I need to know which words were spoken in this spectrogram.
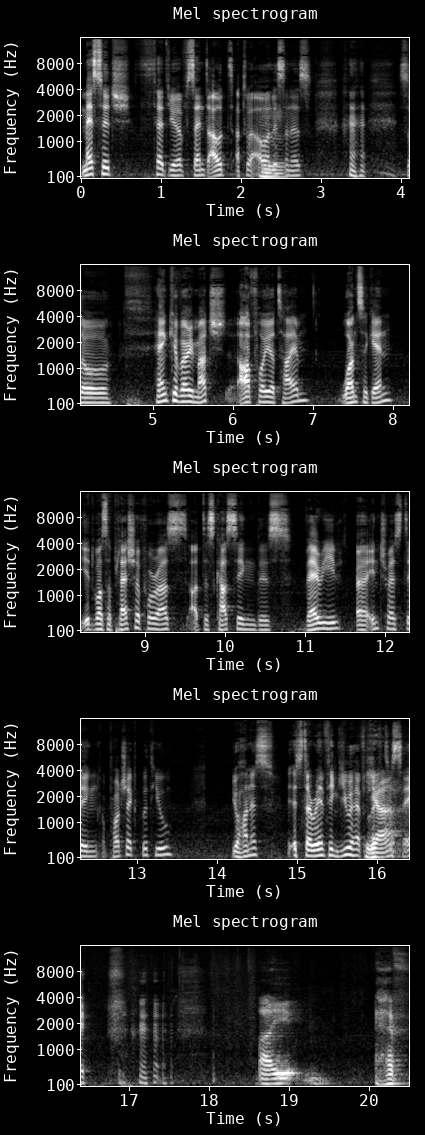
message that you have sent out to our mm. listeners. so, thank you very much uh, for your time once again. It was a pleasure for us uh, discussing this very uh, interesting project with you. Johannes, is there anything you have yeah. left to say? I have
